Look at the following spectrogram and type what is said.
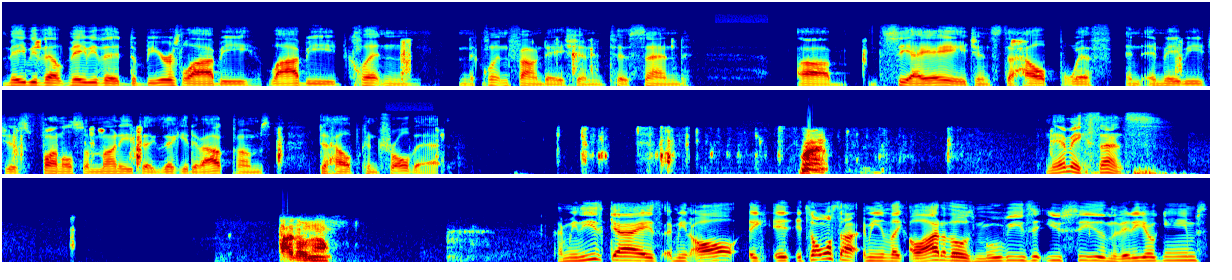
maybe the maybe the De Beers lobby lobbied Clinton and the Clinton Foundation to send um, CIA agents to help with and, and maybe just funnel some money to executive outcomes to help control that. Right. That makes sense. I don't know. I mean, these guys. I mean, all it- it's almost. I mean, like a lot of those movies that you see in the video games.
